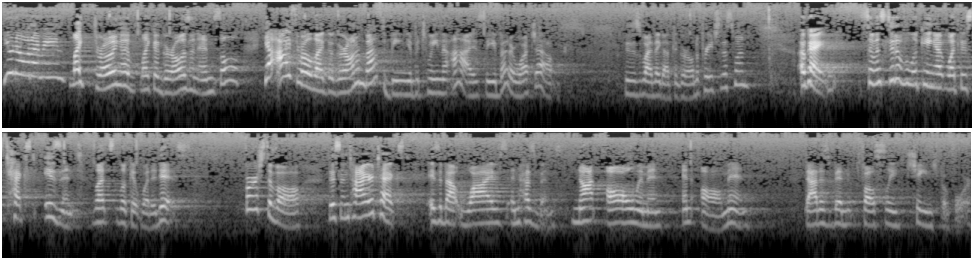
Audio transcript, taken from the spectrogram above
You know what I mean? Like throwing a, like a girl is an insult? Yeah, I throw like a girl and I'm about to beam you between the eyes, so you better watch out. This is why they got the girl to preach this one. Okay, so instead of looking at what this text isn't, let's look at what it is. First of all, this entire text is about wives and husbands, not all women and all men. That has been falsely changed before.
